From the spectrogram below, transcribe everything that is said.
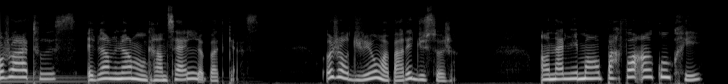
Bonjour à tous et bienvenue à mon grain de sel, le podcast. Aujourd'hui, on va parler du soja. Un aliment parfois incompris,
